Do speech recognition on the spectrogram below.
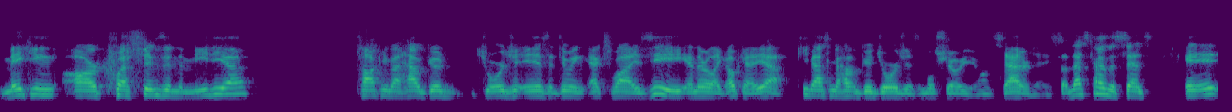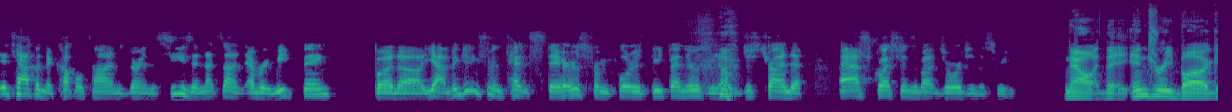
making our questions in the media talking about how good Georgia is at doing X, Y, Z, and they're like, okay, yeah, keep asking about how good Georgia is, and we'll show you on Saturday. So that's kind of the sense. And it, it's happened a couple times during the season. That's not an every week thing, but uh, yeah, I've been getting some intense stares from Florida's defenders. You know, just trying to ask questions about Georgia this week. Now, the injury bug,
